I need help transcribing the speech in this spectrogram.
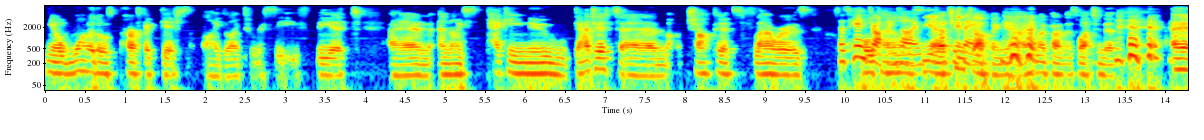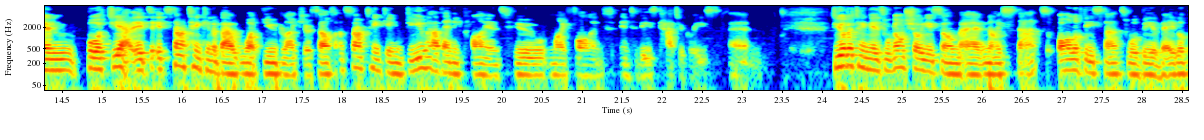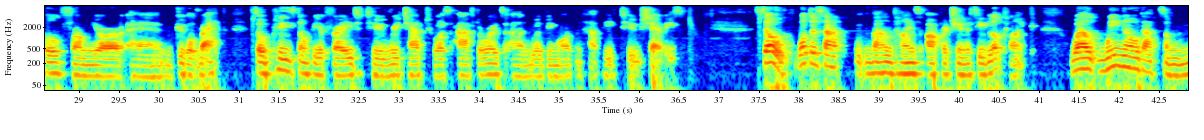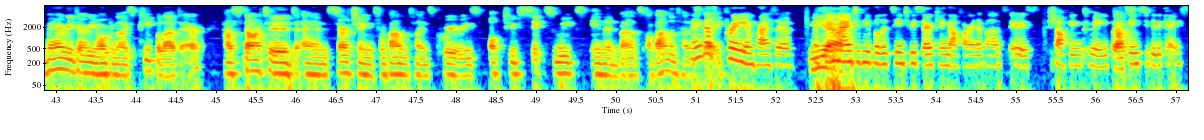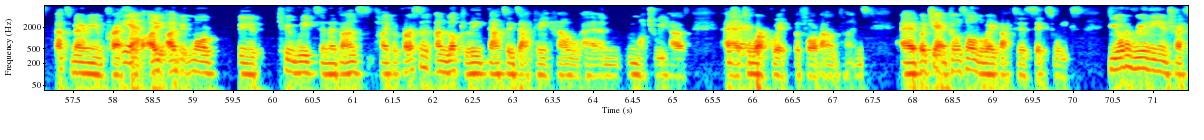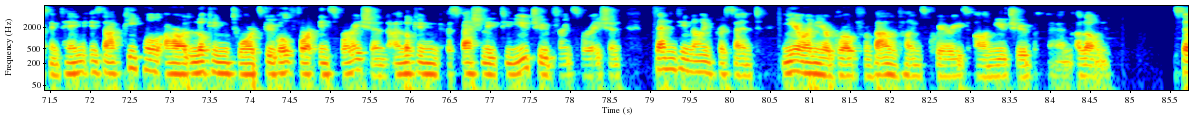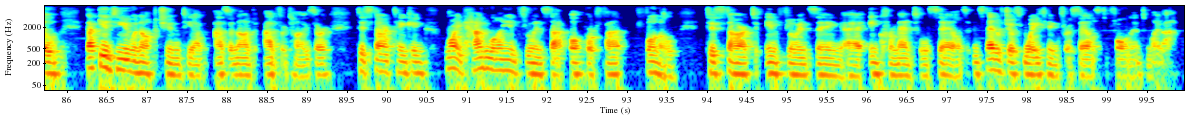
you know, what are those perfect gifts I'd like to receive? Be it um, a nice techie new gadget, um, chocolates, flowers. So it's hint hotels. dropping time. Yeah, hint dropping. Yeah, I hope my partner's watching this. um, but yeah, it's it's start thinking about what you'd like yourself, and start thinking: Do you have any clients who might fall into, into these categories? Um, the other thing is we're going to show you some uh, nice stats. All of these stats will be available from your um, Google Rep. So please don't be afraid to reach out to us afterwards and we'll be more than happy to share these. So what does that Valentine's opportunity look like? Well, we know that some very, very organized people out there have started um, searching for Valentine's queries up to six weeks in advance of Valentine's Day. I think Day. that's pretty impressive. Like yeah. the amount of people that seem to be searching that far in advance is shocking to me, but that's, it seems to be the case. That's very impressive. Yeah. I, I'd be more be two weeks in advance type of person, and luckily that's exactly how um, much we have uh, sure. to work with before Valentine's. Uh, but yeah, it goes all the way back to six weeks. The other really interesting thing is that people are looking towards Google for inspiration and looking especially to YouTube for inspiration. 79% year on year growth for Valentine's queries on YouTube um, alone. So that gives you an opportunity as an ad advertiser to start thinking, right, how do I influence that upper funnel to start influencing uh, incremental sales instead of just waiting for sales to fall into my lap?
